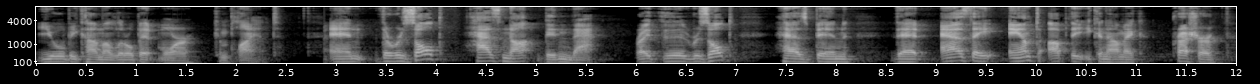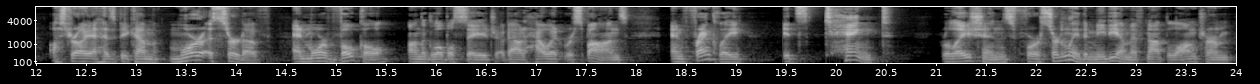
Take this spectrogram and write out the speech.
you will become a little bit more compliant. And the result has not been that, right? The result has been that as they amped up the economic pressure, Australia has become more assertive and more vocal on the global stage about how it responds. And frankly, it's tanked relations for certainly the medium, if not the long term,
